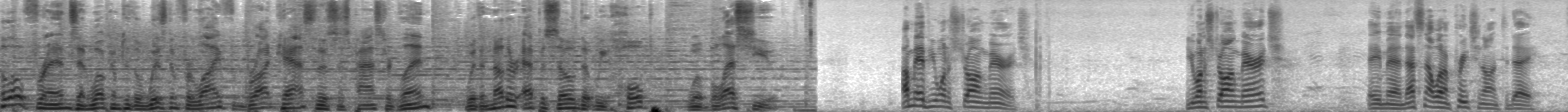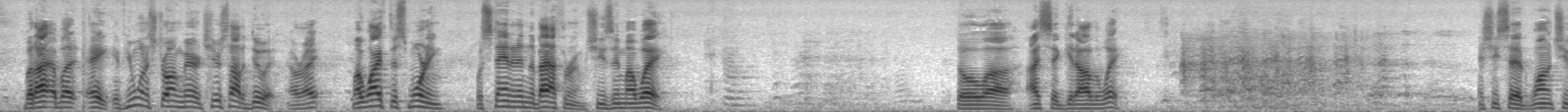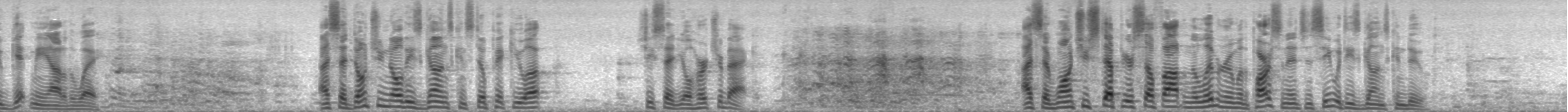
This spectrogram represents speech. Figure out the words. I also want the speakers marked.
Speaker 1: Hello, friends, and welcome to the Wisdom for Life broadcast. This is Pastor Glenn with another episode that we hope will bless you.
Speaker 2: How many of you want a strong marriage? You want a strong marriage? Amen. That's not what I'm preaching on today. But I but hey, if you want a strong marriage, here's how to do it, all right? My wife this morning was standing in the bathroom. She's in my way. So uh, I said, Get out of the way. And she said, Why don't you get me out of the way? I said, Don't you know these guns can still pick you up? She said, You'll hurt your back. I said, Why don't you step yourself out in the living room of the parsonage and see what these guns can do?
